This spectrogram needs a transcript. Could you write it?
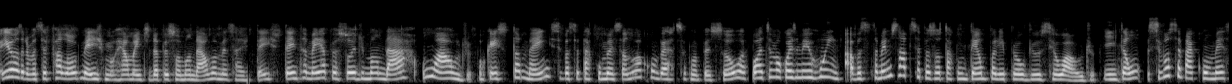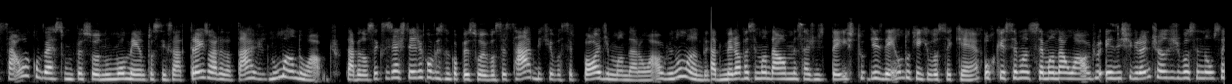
E outra, você falou mesmo realmente da pessoa mandar uma mensagem de texto, tem também a pessoa de mandar um áudio. Porque isso também, se você tá começando uma conversa com uma pessoa, pode ser uma coisa meio ruim. Ah, você também não sabe se a pessoa tá com tempo ali para ouvir o seu áudio. Então, se você vai começar uma conversa com uma pessoa num momento, assim, sabe, três horas da tarde, não manda um áudio. Sabe? A não ser que você já esteja conversando com a pessoa e você sabe que você pode mandar um áudio, não manda. Sabe? Melhor você mandar uma mensagem de texto dizendo o que, que você quer, porque se você mandar um áudio, existe grande chance de você não ser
